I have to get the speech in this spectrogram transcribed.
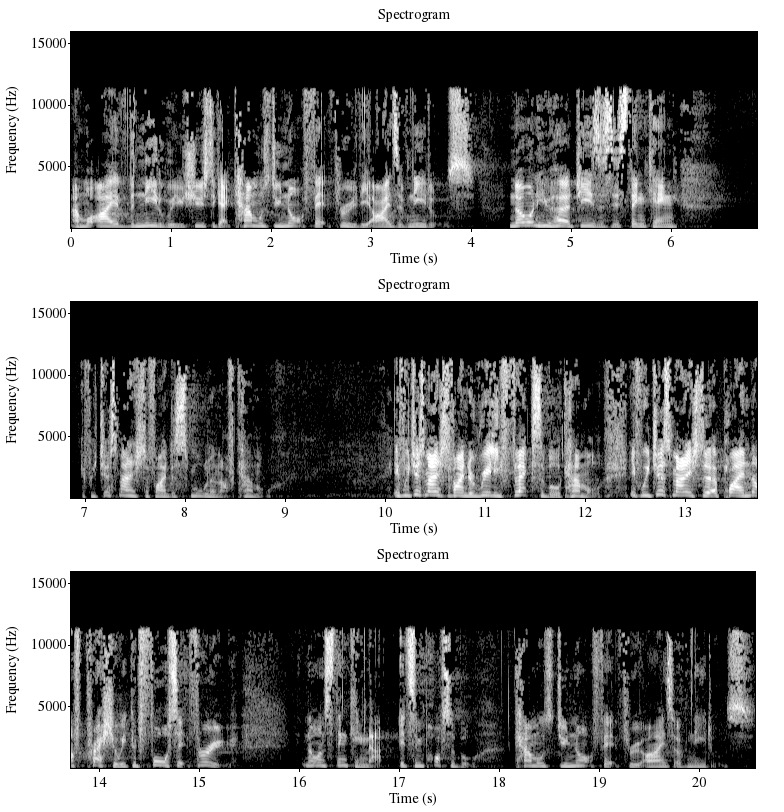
and what eye of the needle you choose to get. Camels do not fit through the eyes of needles. No one who heard Jesus is thinking, if we just manage to find a small enough camel, if we just manage to find a really flexible camel, if we just manage to apply enough pressure, we could force it through. No one's thinking that. It's impossible. Camels do not fit through eyes of needles.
